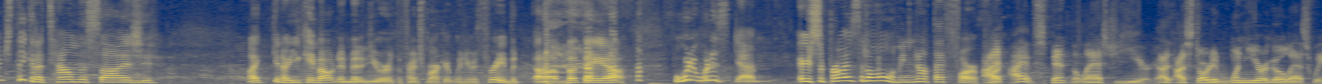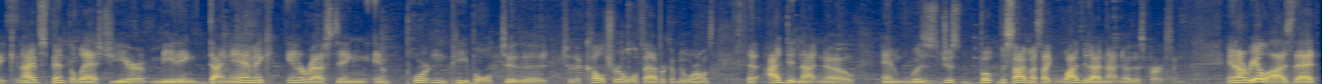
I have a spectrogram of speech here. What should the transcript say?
Aren't you thinking a town this size? You, like you know, you came out and admitted you were at the French market when you were three, but uh, but they. Uh, but what, what is? Um, are you surprised at all? I mean, you're not that far I. I have spent the last year, I, I started one year ago last week, and I have spent the last year meeting dynamic, interesting, important people to the to the cultural fabric of New Orleans that I did not know and was just bo- beside myself, like, why did I not know this person? And I realized that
